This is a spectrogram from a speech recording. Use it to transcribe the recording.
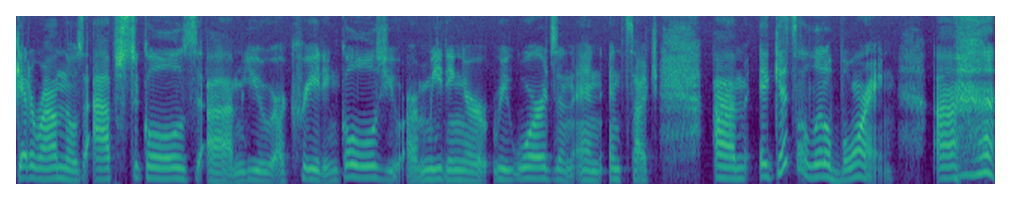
get around those obstacles, um, you are creating goals, you are meeting your rewards and, and, and such, um, it gets a little boring. Uh,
